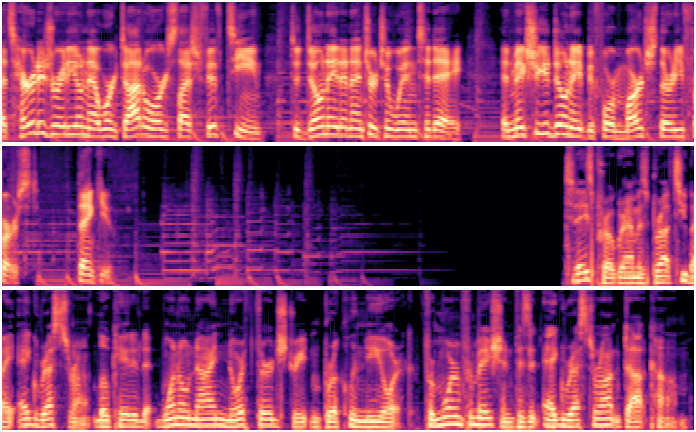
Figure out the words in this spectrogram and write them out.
That's heritageradionetwork.org slash 15 to donate and enter to win today. And make sure you donate before March 31st. Thank you. Today's program is brought to you by Egg Restaurant, located at 109 North 3rd Street in Brooklyn, New York. For more information, visit eggrestaurant.com.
